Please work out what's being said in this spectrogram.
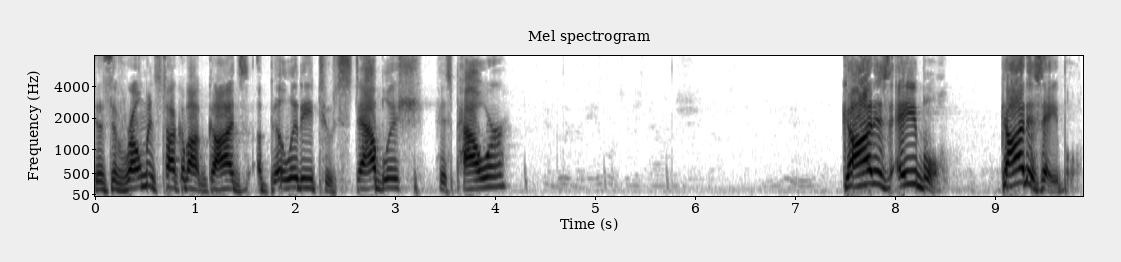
Does the Romans talk about God's ability to establish his power? God is able. God is able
